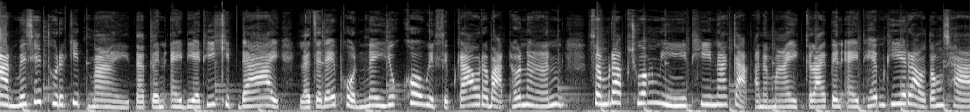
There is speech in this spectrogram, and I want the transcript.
อาจไม่ใช่ธุรกิจใหม่ แต่เป็นไอเดียที่คิดได้ และจะได้ผลในยุคโควิด -19 ระบาดเท่านั้นสำหรับช่วงนี้ที่หน้ากากอนามัยกลายเป็นไอเทมที่เราต้องใช้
